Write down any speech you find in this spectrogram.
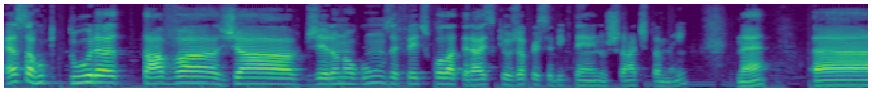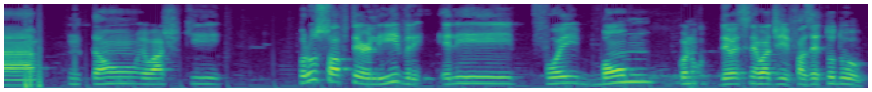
essa ruptura tava já gerando alguns efeitos colaterais que eu já percebi que tem aí no chat também, né? Ah, então eu acho que pro software livre ele foi bom quando deu esse negócio de fazer tudo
